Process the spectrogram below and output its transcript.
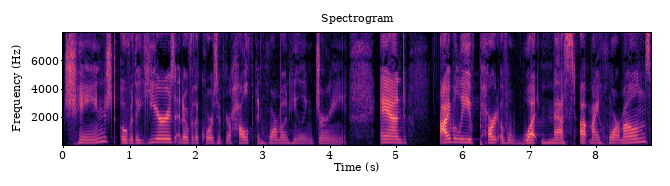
changed over the years and over the course of your health and hormone healing journey? And I believe part of what messed up my hormones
